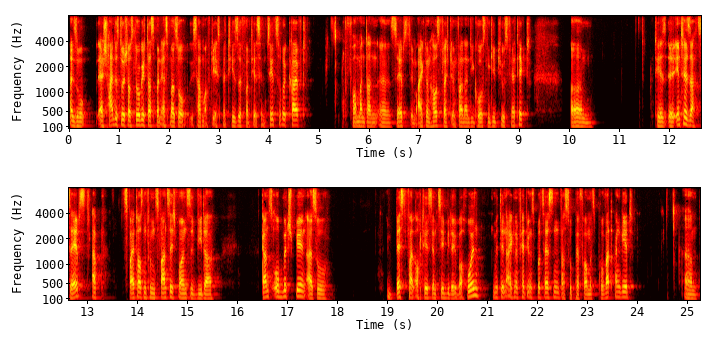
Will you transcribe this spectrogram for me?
also erscheint es durchaus logisch, dass man erstmal so, ich sag mal, auf die Expertise von TSMC zurückgreift, bevor man dann äh, selbst im eigenen Haus vielleicht irgendwann dann die großen GPUs fertigt. Ähm, TS äh, Intel sagt selbst, ab 2025 wollen sie wieder ganz oben mitspielen, also im Bestfall auch TSMC wieder überholen mit den eigenen Fertigungsprozessen, was so Performance pro Watt angeht. Ähm,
